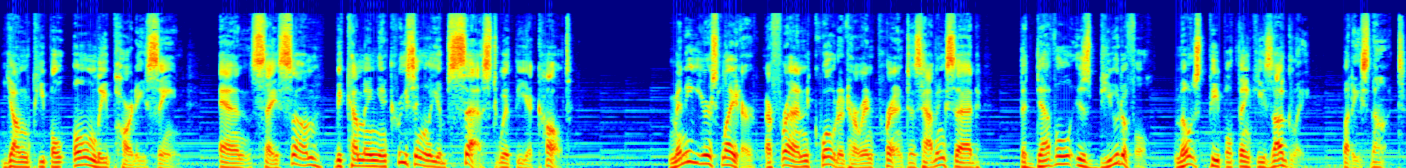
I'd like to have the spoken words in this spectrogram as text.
young people-only party scene, and, say some, becoming increasingly obsessed with the occult. Many years later, a friend quoted her in print as having said, "'The devil is beautiful. Most people think he's ugly, but he's not.'"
